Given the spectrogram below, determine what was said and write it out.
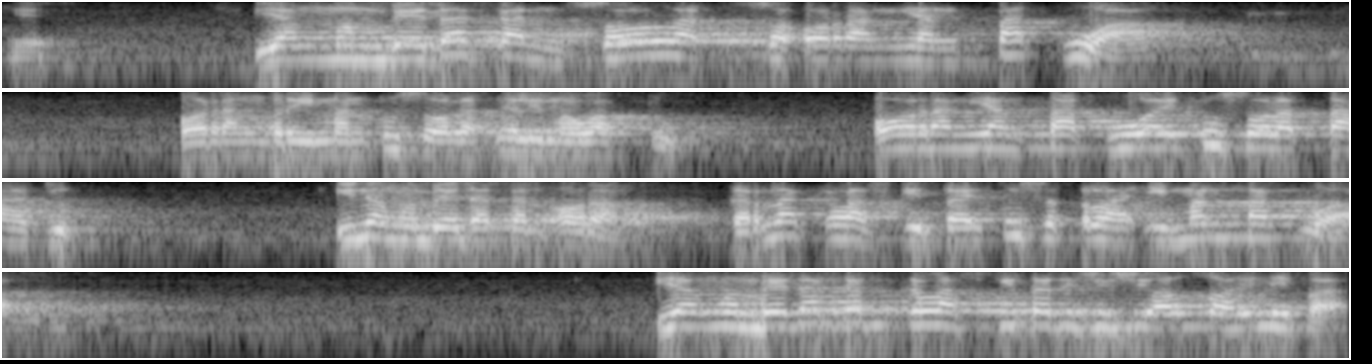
Ya. Yang membedakan sholat seorang yang takwa, orang beriman itu sholatnya lima waktu. Orang yang takwa itu sholat tahajud. Ini yang membedakan orang. Karena kelas kita itu setelah iman takwa. Yang membedakan kelas kita di sisi Allah ini Pak.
